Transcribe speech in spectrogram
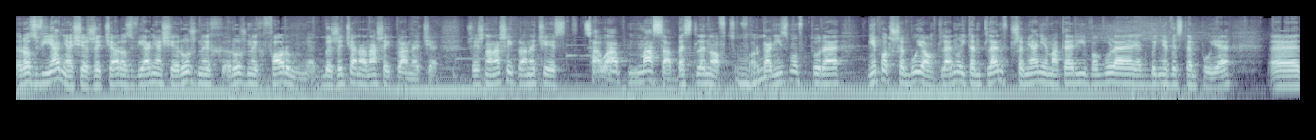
rozwijania się życia, rozwijania się różnych, różnych form jakby życia na naszej planecie. Przecież na naszej planecie jest cała masa beztlenowców, Mhm. organizmów, które nie potrzebują tlenu i ten tlen w przemianie materii w ogóle jakby nie występuje. E,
